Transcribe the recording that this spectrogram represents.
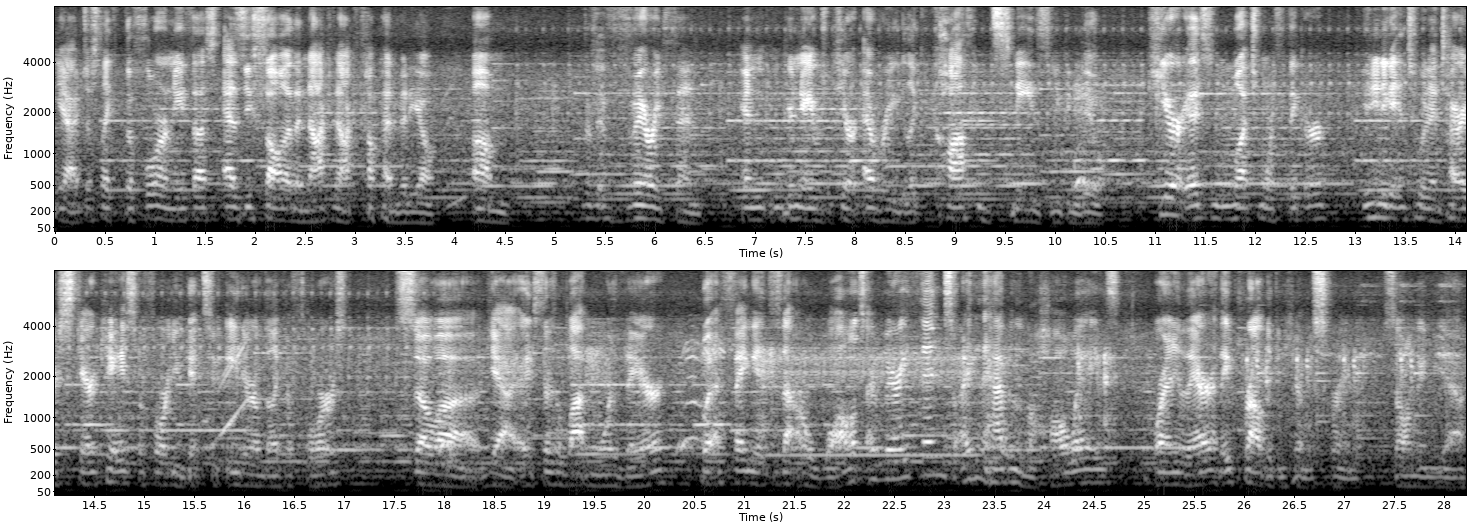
yeah, just, like, the floor underneath us, as you saw in the Knock Knock Cuphead video, um, very thin and your neighbors will hear every like cough and sneeze you can do. Here it's much more thicker. You need to get into an entire staircase before you get to either of the like the floors. So uh, yeah, it's there's a lot more there. But the thing is, is that our walls are very thin, so anything that happens in the hallways or any there, they probably can hear me scream. So I mean, yeah.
